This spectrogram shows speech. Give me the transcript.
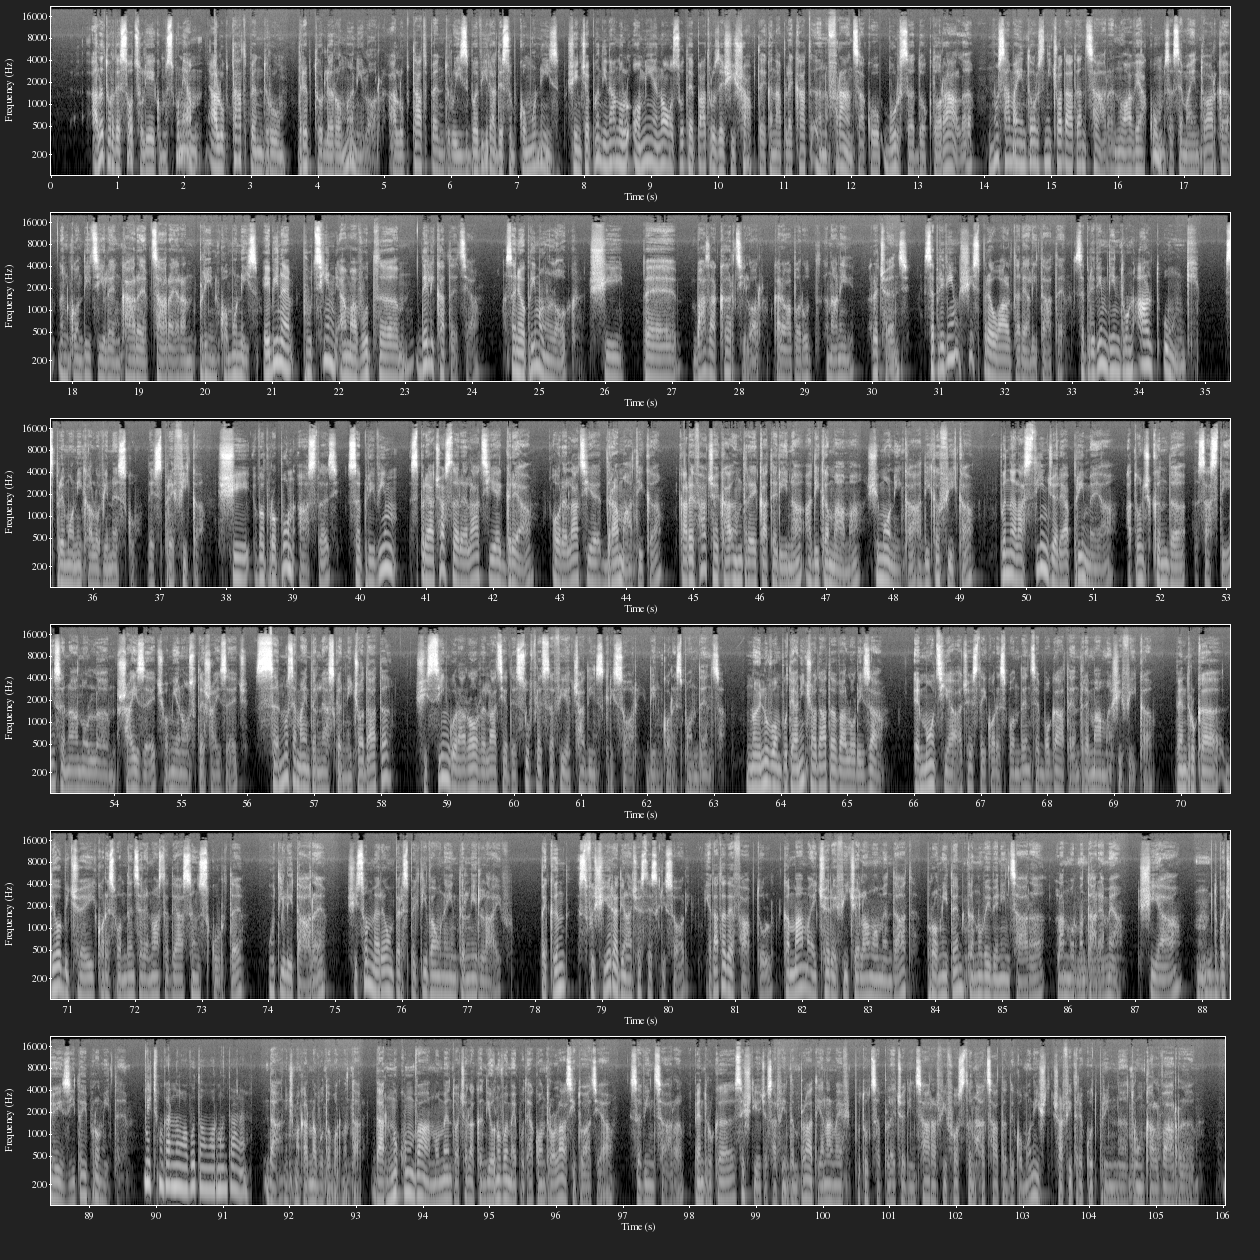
Alături de soțul ei, cum spuneam, a luptat pentru drepturile românilor, a luptat pentru izbăvirea de sub comunism și începând din anul 1947, când a plecat în Franța cu o bursă doctorală, nu s-a mai întors niciodată în țară, nu avea cum să se mai întoarcă în condițiile în care țara era în plin comunism. Ei bine, puțini am avut uh, delicatețea să ne oprim în loc și pe baza cărților care au apărut în anii recenți, să privim și spre o altă realitate, să privim dintr-un alt unghi spre Monica Lovinescu, deci spre fică. Și vă propun astăzi să privim spre această relație grea, o relație dramatică, care face ca între Ecaterina, adică mama, și Monica, adică fica, până la stingerea primeia, atunci când s-a stins în anul 60, 1960, să nu se mai întâlnească niciodată și singura lor relație de suflet să fie cea din scrisori, din corespondență. Noi nu vom putea niciodată valoriza emoția acestei corespondențe bogate între mamă și fică, pentru că, de obicei, corespondențele noastre de azi sunt scurte, utilitare și sunt mereu în perspectiva unei întâlniri live. Pe când sfâșierea din aceste scrisori e dată de faptul că mama îi cere fiicei la un moment dat, promitem că nu vei veni în țară la înmormântarea mea. Și ea Mm, după ce ezită, îi promite. Nici măcar nu a avut o mormântare. Da, nici măcar nu a avut o mormântare. Dar nu cumva în momentul acela când eu nu voi mai putea controla situația, să vin țară, pentru că se știe ce s-ar fi întâmplat, ea n-ar mai fi putut să plece din țară, ar fi fost înhățată de comuniști și ar fi trecut printr-un calvar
